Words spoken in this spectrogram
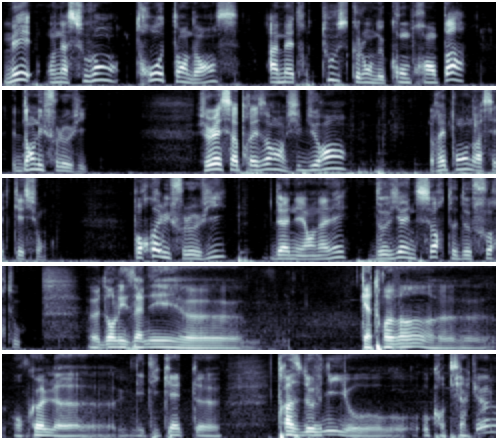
Mais on a souvent trop tendance à mettre tout ce que l'on ne comprend pas dans l'ufologie. Je laisse à présent Gilles Durand répondre à cette question. Pourquoi l'ufologie, d'année en année, devient une sorte de fourre-tout? Euh, Dans les années 80, euh, euh, on colle une étiquette trace d'OVNI au, au, crop circle,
